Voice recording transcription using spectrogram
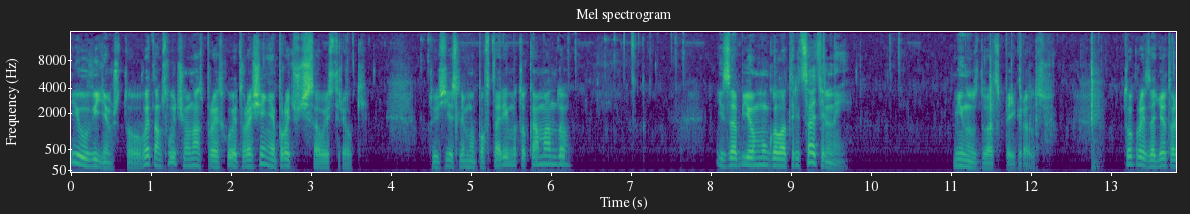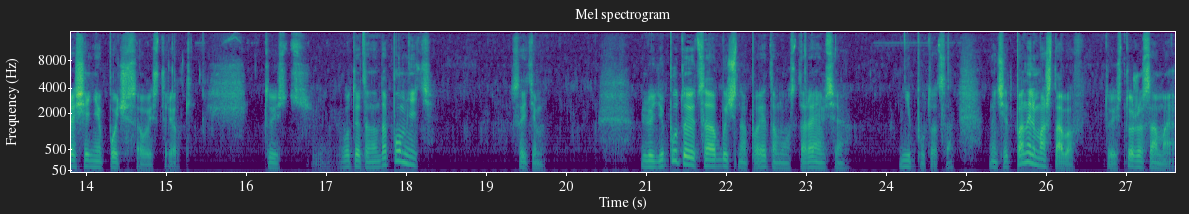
и увидим, что в этом случае у нас происходит вращение против часовой стрелки. То есть если мы повторим эту команду и забьем угол отрицательный, минус 25 градусов, то произойдет вращение по часовой стрелке. То есть вот это надо помнить. С этим люди путаются обычно, поэтому стараемся не путаться. Значит, панель масштабов. То есть то же самое.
